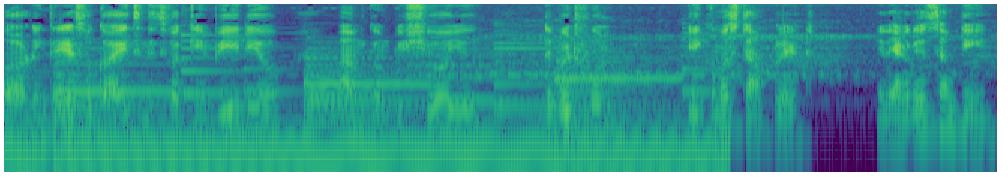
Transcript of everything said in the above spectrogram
are doing great. So guys, in this working video, I'm going to show you the beautiful e-commerce template in Angular 17.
